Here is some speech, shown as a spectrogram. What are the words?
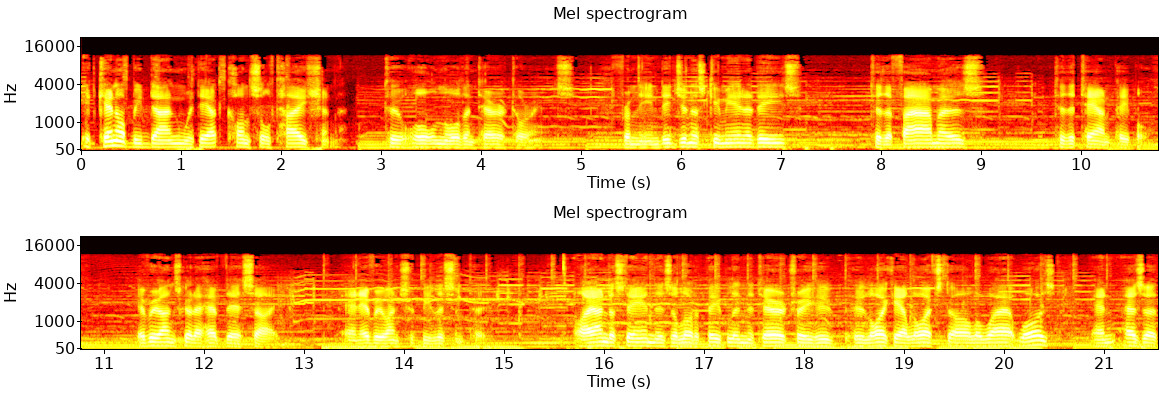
It cannot be done without consultation to all Northern Territorians, from the Indigenous communities to the farmers to the town people. Everyone's got to have their say and everyone should be listened to. I understand there's a lot of people in the Territory who, who like our lifestyle the way it was, and as a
